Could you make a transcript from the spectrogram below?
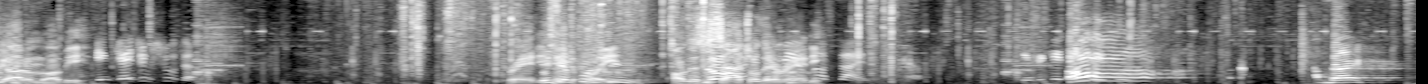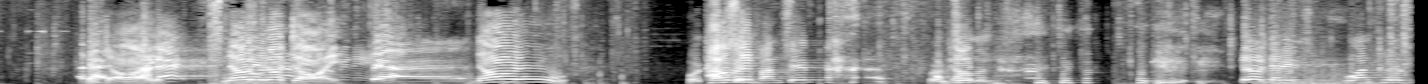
you got him, Bubby. Engaging shooter. Randy, It's take a the full plate. team. Oh, there's a satchel there, Randy. Oh. I'm dying. I You died. Die? No, you're not die. Yeah. No! We're I'm safe. coming. I'm safe. We're I'm coming. safe. Yo, there is one float.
